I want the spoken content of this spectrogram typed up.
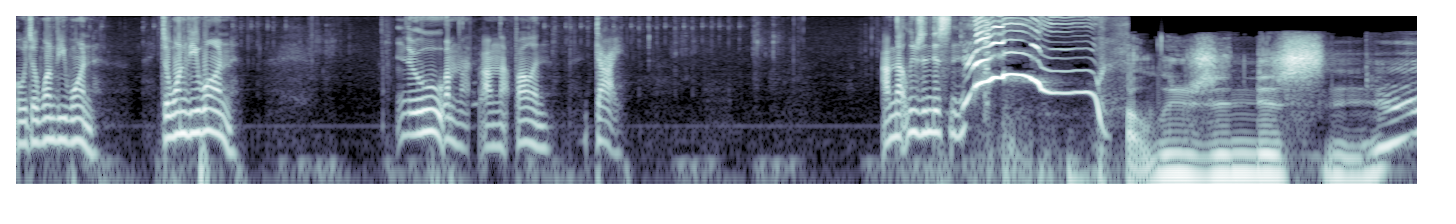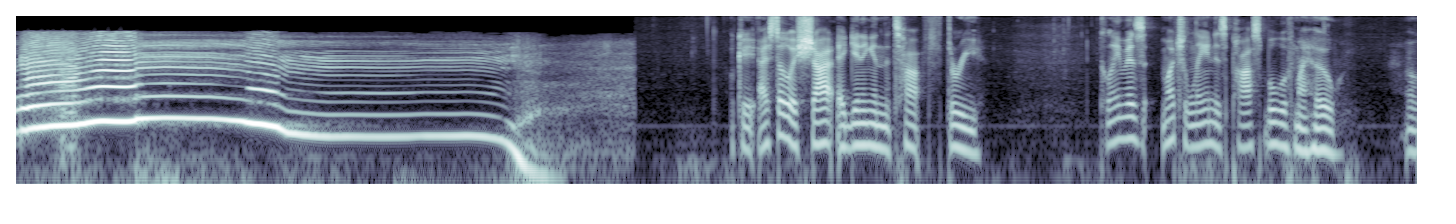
Oh, it's a 1v1. It's a 1v1. No, I'm not. I'm not falling. Die. I'm not losing this. No! Okay, I still have a shot at getting in the top three. Claim as much lane as possible with my hoe. Okay.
